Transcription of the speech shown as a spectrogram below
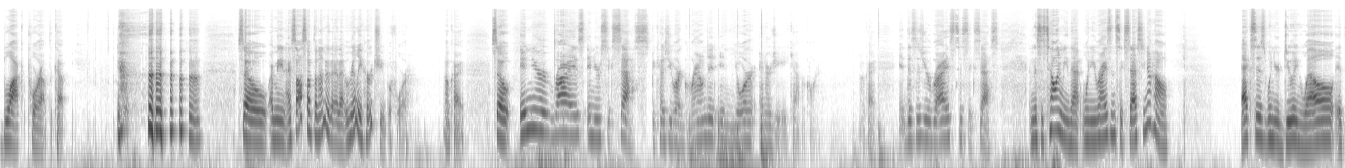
Block, pour out the cup. so, I mean, I saw something under there that really hurt you before. Okay. So in your rise, in your success, because you are grounded in your energy, Capricorn. Okay. It, this is your rise to success. And this is telling me that when you rise in success, you know how exes, when you're doing well, it,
